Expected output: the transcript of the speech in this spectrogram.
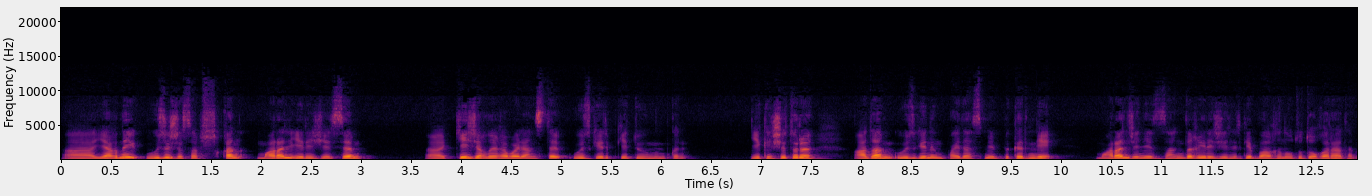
Ә, яғни өзі жасап шыққан мораль ережесі ә, кей жағдайға байланысты өзгеріп кетуі мүмкін. Екінші түрі адам өзгенің пайдасы мен пікіріне мораль және заңдық ережелерге бағынуды доғарады.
